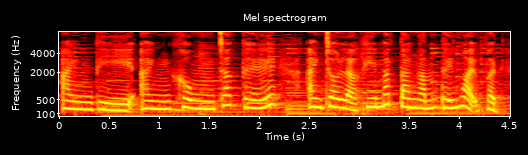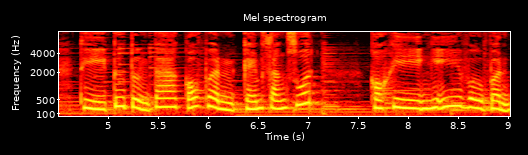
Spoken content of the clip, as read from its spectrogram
Anh thì anh không chắc thế, anh cho là khi mắt ta ngắm thấy ngoại Phật thì tư tưởng ta có phần kém sáng suốt. Có khi nghĩ vơ vẩn,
